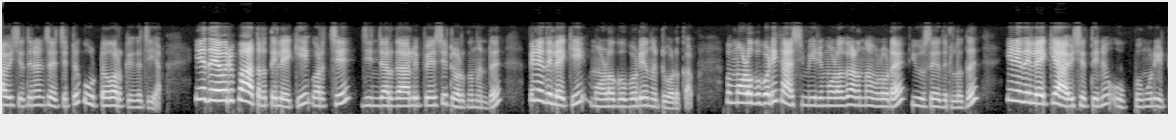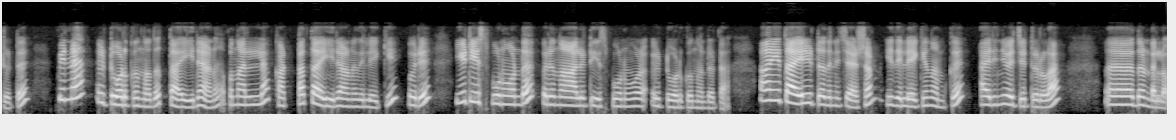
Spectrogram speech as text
ആവശ്യത്തിനനുസരിച്ചിട്ട് കൂട്ടുക കുറയ്ക്കുകയൊക്കെ ചെയ്യാം. ഇനി ഇതേ ഒരു പാത്രത്തിലേക്ക് കുറച്ച് ജിഞ്ചർ ഗാർലിക് പേസ്റ്റ് ഇട്ട് കൊടുക്കുന്നുണ്ട്. പിന്നെ ഇതിലേക്ക് മുളക് പൊടി ഒന്ന് ഇട്ട് കൊടുക്കാം. അപ്പോൾ മുളക് പൊടി കാശ്മീരി മുളകാണ് നമ്മളിവിടെ യൂസ് ചെയ്തിട്ടുള്ളത്. ഇനി ഇതിലേക്ക് ആവശ്യത്തിന് ഉപ്പും കൂടി ഇട്ടിട്ട് പിന്നെ ഇട്ട് കൊടുക്കുന്നത് തൈരാണ്. അപ്പോൾ നല്ല കട്ട തൈരാണ് ഇതിലേക്ക് ഒരു ഈ ടീസ്പൂൺ കൊണ്ട് ഒരു നാല് ടീസ്പൂൺ ഇട്ട് കൊടുക്കുന്നുണ്ട് കേട്ടോ അങ്ങനെ ഈ തൈര് ഇട്ടതിന് ശേഷം ഇതിലേക്ക് നമുക്ക് അരിഞ്ഞു വെച്ചിട്ടുള്ള ഇതുണ്ടല്ലോ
